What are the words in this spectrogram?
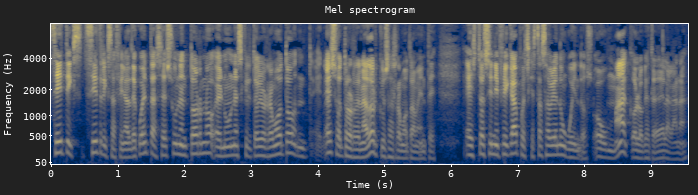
Citrix, Citrix, a final de cuentas, es un entorno en un escritorio remoto, es otro ordenador que usas remotamente. Esto significa pues que estás abriendo un Windows o un Mac o lo que te dé la gana.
